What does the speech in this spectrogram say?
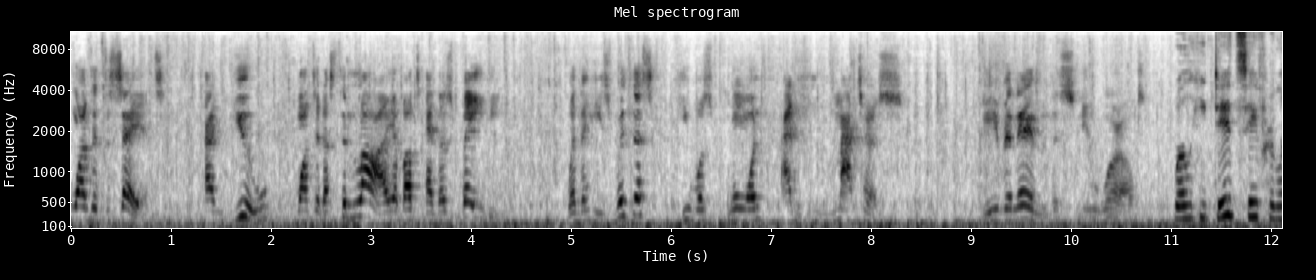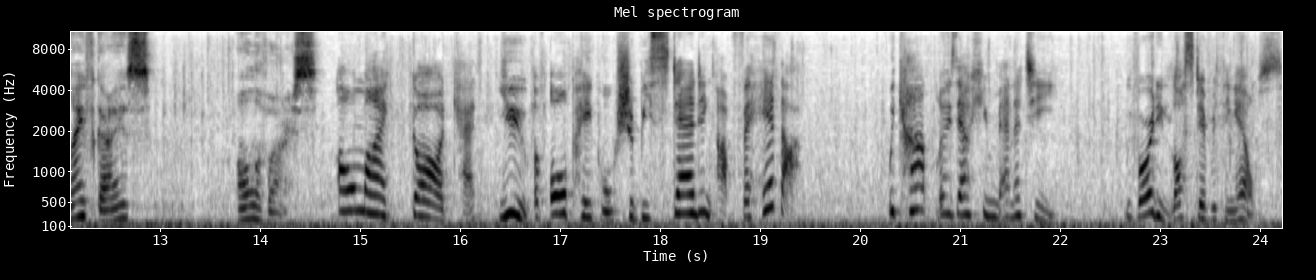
wanted to say it, and you wanted us to lie about Heather's baby. Whether he's with us, he was born and he matters. Even in this new world. Well, he did save her life, guys. All of ours. Oh my god, Kat. You, of all people, should be standing up for Heather. We can't lose our humanity. We've already lost everything else.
